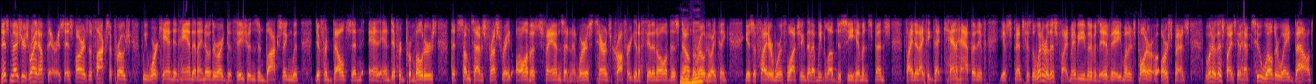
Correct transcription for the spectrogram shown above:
this measures right up there as as far as the Fox approach. We work hand in hand, and I know there are divisions in boxing with different belts and, and, and different promoters that sometimes frustrate all of us fans. And where's Terrence Crawford going to fit in all of this down mm-hmm. the road? Who I think is a fighter worth watching. That we'd love to see him and Spence fight, and I think that can happen if if Spence, because the winner of this fight, maybe even if it's if, whether it's Porter or, or Spence, the winner of this fight is going to have two welterweight belts,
